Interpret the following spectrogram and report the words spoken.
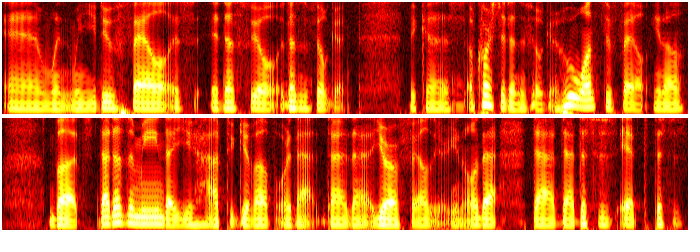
And when, when you do fail, it's, it does feel, it doesn't feel good. Because of course it doesn't feel good. Who wants to fail, you know? But that doesn't mean that you have to give up or that, that, that you're a failure, you know, that, that, that this is it. This is,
